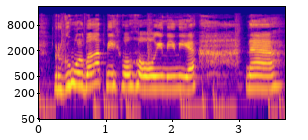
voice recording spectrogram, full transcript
bergumul banget nih mau ngomongin ini ya. Nah,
